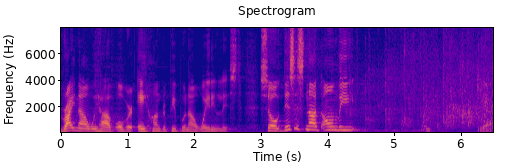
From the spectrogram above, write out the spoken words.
right now, we have over 800 people in our waiting list. So this is not only, yeah.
